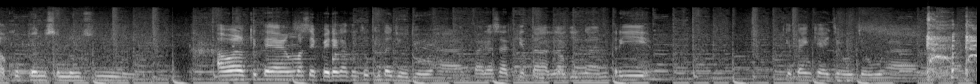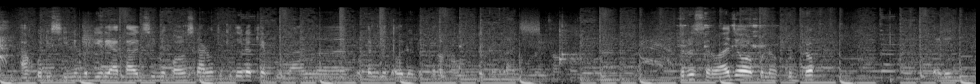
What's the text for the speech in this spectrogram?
Aku pengen seneng seneng awal kita yang masih PDKT itu kita jauh-jauhan. Pada saat kita lagi ngantri kita yang kayak jauh-jauhan. Aku di sini berdiri atau di sini kalau sekarang tuh kita udah kayak pegangan kan kita udah deket deketan terus seru aja walaupun aku drop ada dia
